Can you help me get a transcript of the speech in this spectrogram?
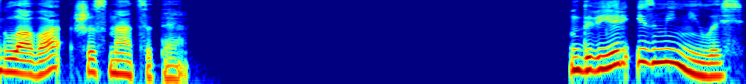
Глава 16 Дверь изменилась.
